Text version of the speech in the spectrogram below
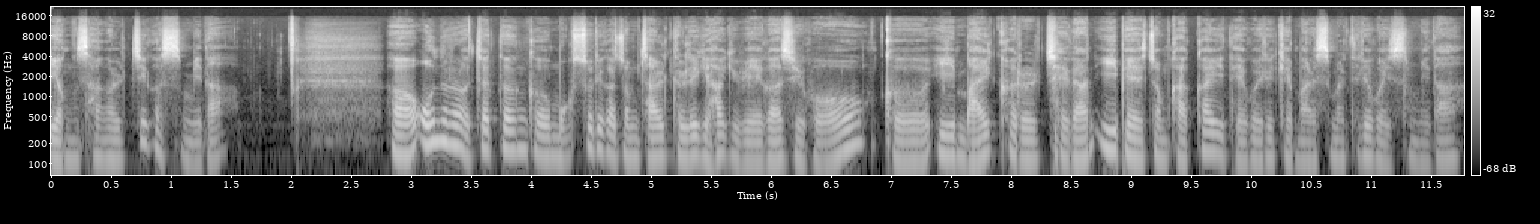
영상을 찍었습니다. 어, 오늘은 어쨌든 그 목소리가 좀 잘 들리게 하기 위해 가지고 그 이 마이크를 최대한 입에 좀 가까이 대고 이렇게 말씀을 드리고 있습니다.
